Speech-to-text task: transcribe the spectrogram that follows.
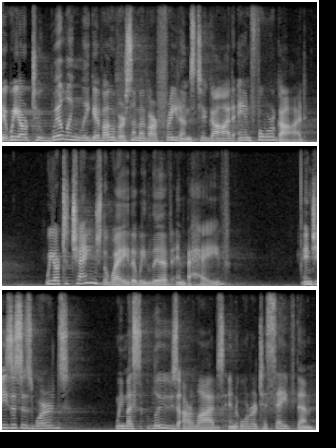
that we are to willingly give over some of our freedoms to God and for God. We are to change the way that we live and behave. In Jesus' words, we must lose our lives in order to save them.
